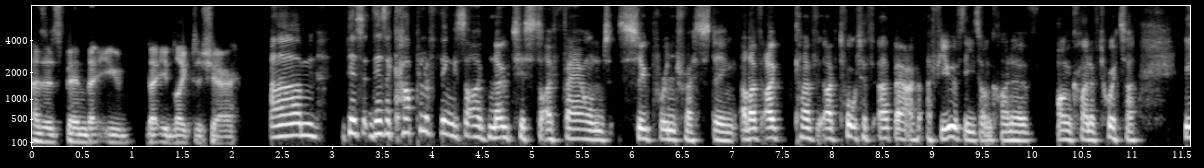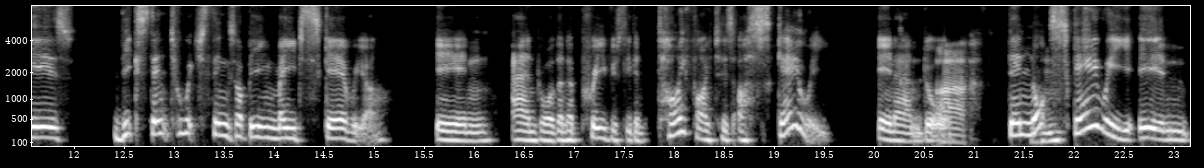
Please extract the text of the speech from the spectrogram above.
as it's been that you that you'd like to share? Um, there's there's a couple of things I've noticed I found super interesting, and I've I've kind of I've talked about a few of these on kind of on kind of Twitter, is the extent to which things are being made scarier in Andor than had previously been. TIE fighters are scary in Andor. Uh, they're not mm-hmm. scary in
